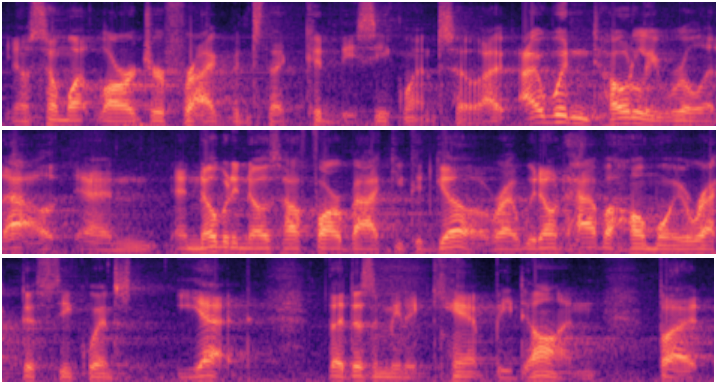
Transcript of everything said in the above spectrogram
you know, somewhat larger fragments that could be sequenced. So I, I wouldn't totally rule it out, and, and nobody knows how far back you could go, right? We don't have a Homo erectus sequence yet. That doesn't mean it can't be done, but,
